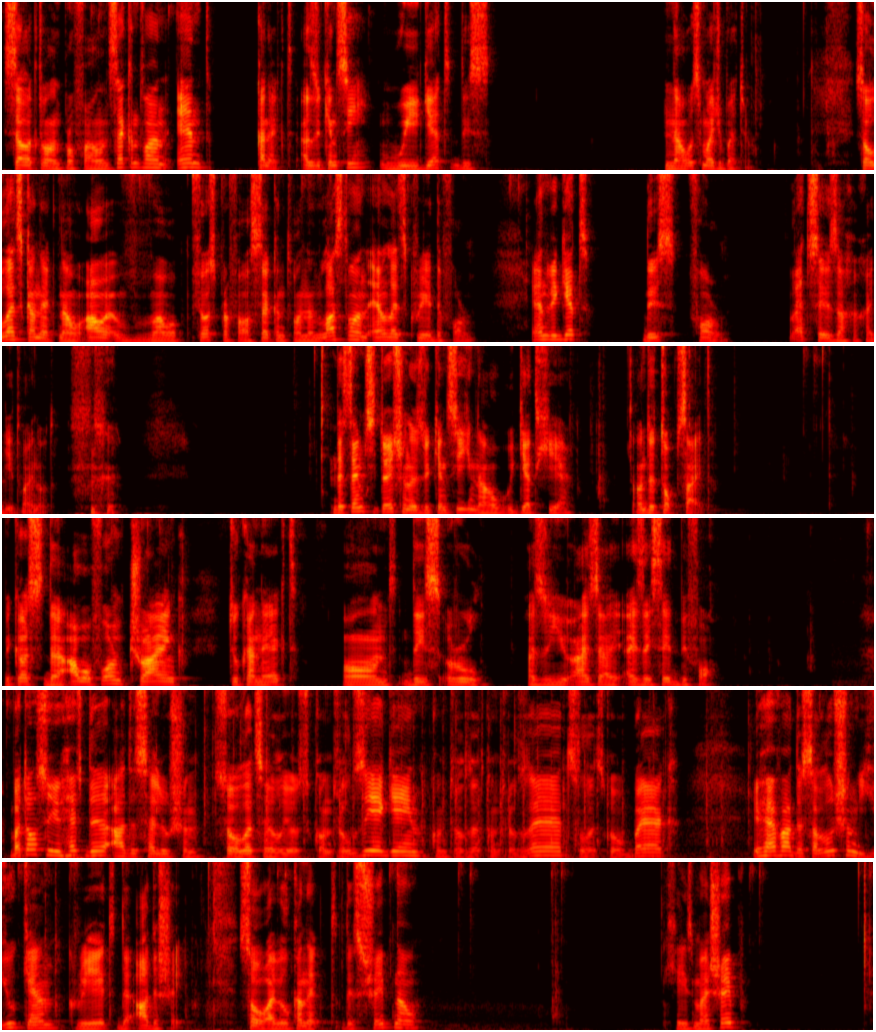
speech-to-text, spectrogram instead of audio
Select one profile and second one and connect. As you can see we get this. Now it's much better so let's connect now our, our first profile, second one and last one and let's create the form. And we get this form. Let's say Zaha Hadid, why not? the same situation as you can see now we get here on the top side. Because the our form trying to connect on this rule as you as I as I said before. But also you have the other solution. So let's say we use Ctrl Z again, Ctrl Z, Ctrl Z, so let's go back. You have other solution, you can create the other shape. So I will connect this shape now. Here's my shape.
